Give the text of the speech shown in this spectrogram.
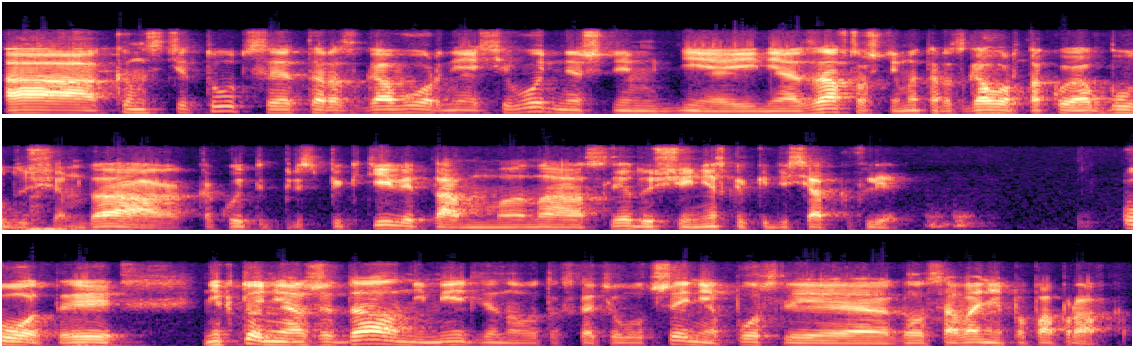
а Конституция – это разговор не о сегодняшнем дне и не о завтрашнем, это разговор такой о будущем, да, о какой-то перспективе там на следующие несколько десятков лет. Вот, и никто не ожидал немедленного, так сказать, улучшения после голосования по поправкам.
